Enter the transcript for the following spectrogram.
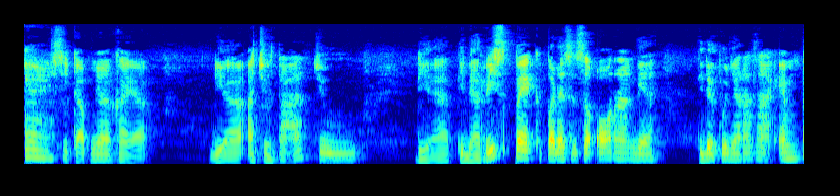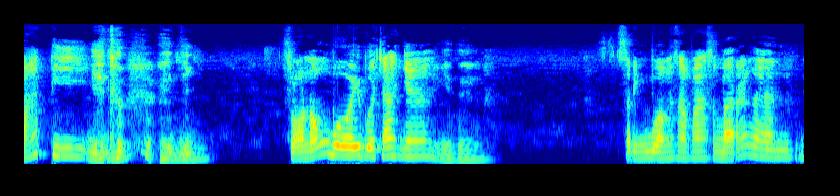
Eh sikapnya kayak dia acuh tak acuh. Dia tidak respect kepada seseorang. Dia tidak punya rasa empati gitu. Anjing. Selonong boy bocahnya gitu. Sering buang sampah sembarangan.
